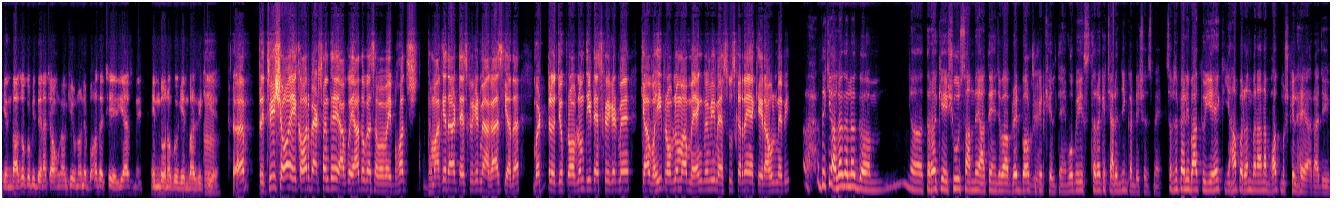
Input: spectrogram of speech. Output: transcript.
गेंदबाजों को भी देना चाहूँगा कि उन्होंने बहुत अच्छे एरियाज़ में इन दोनों को गेंदबाजी की है हम्म। पृथ्वी शॉ एक और बैट्समैन थे, आपको याद होगा सभा भाई, बहुत धमाकेदार टेस्ट क्रिकेट में आगाज़ किया था बट जो प्रॉब्लम थी टेस्ट क्रिकेट में, क्या वही प्रॉब्लम आप मयंक में भी महसूस कर रहे हैं के राहुल में भी? देखिए अलग अलग तरह के इश्यूज़ सामने आते हैं जब आप रेड बॉल क्रिकेट खेलते हैं वो भी इस तरह के चैलेंजिंग कंडीशंस में। सबसे पहली बात तो ये है कि यहाँ पर रन बनाना बहुत मुश्किल है राजीव।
